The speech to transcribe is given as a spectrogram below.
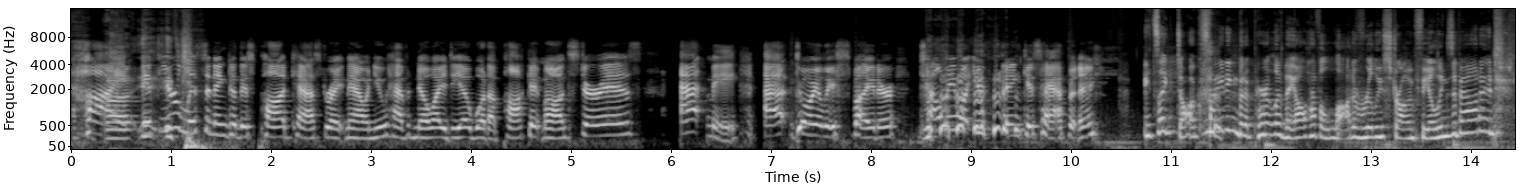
Hi. Uh, if you're it's- listening to this podcast right now and you have no idea what a pocket monster is, at me at Doily Spider. Tell me what you think is happening. It's like dogfighting, but apparently they all have a lot of really strong feelings about it.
